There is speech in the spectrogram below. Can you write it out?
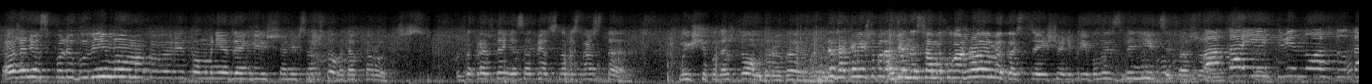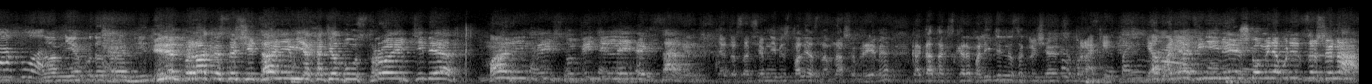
Я женюсь по любви, мама говорит, он мне деньги еще не все. Что вы так торопитесь? Вознаграждение, соответственно, возрастает. Мы еще подождем, дорогая моя. Да, да, конечно, подождем. Один из самых уважаемых гостей еще не прибыл. Извините, пожалуйста. Пока есть вино, жду доход. Нам некуда торопиться. Перед бракосочетанием я хотел бы устроить тебе маленький вступительный экзамен. Это совсем не бесполезно в наше время, когда так скоропалительно заключаются браки. Я понятия не имею, что у меня будет за жена,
